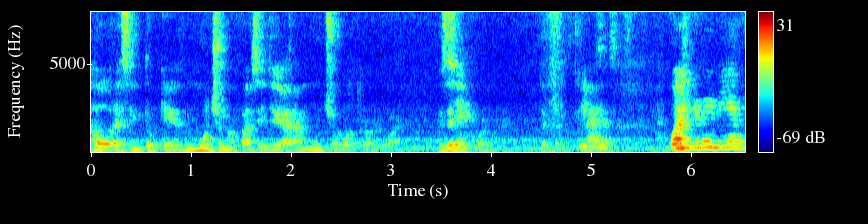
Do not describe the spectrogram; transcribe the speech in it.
ahora siento que es mucho más fácil llegar a muchos otros lugares. Esa Sí. es mi forma. Claro. ¿Cuál creerías?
